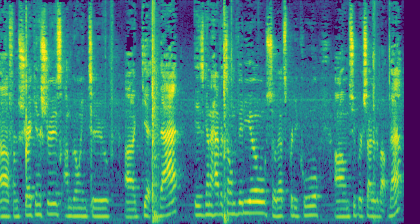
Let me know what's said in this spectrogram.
uh, from Strike Industries, I'm going to uh, get that is going to have its own video, so that's pretty cool. I'm super excited about that.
